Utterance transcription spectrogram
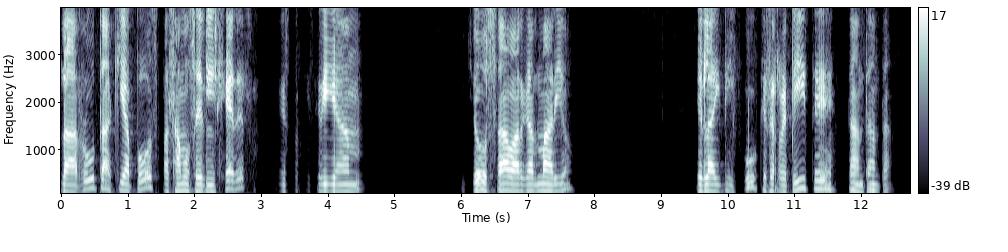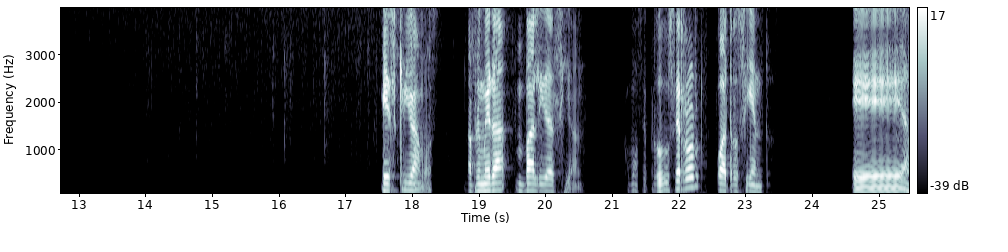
la ruta aquí a post. Pasamos el header. Esto aquí sería Yosa Vargas Mario. El ID foo que se repite. Tan, tan, tan. Escribamos la primera validación. Como se produce error, 400 eh,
